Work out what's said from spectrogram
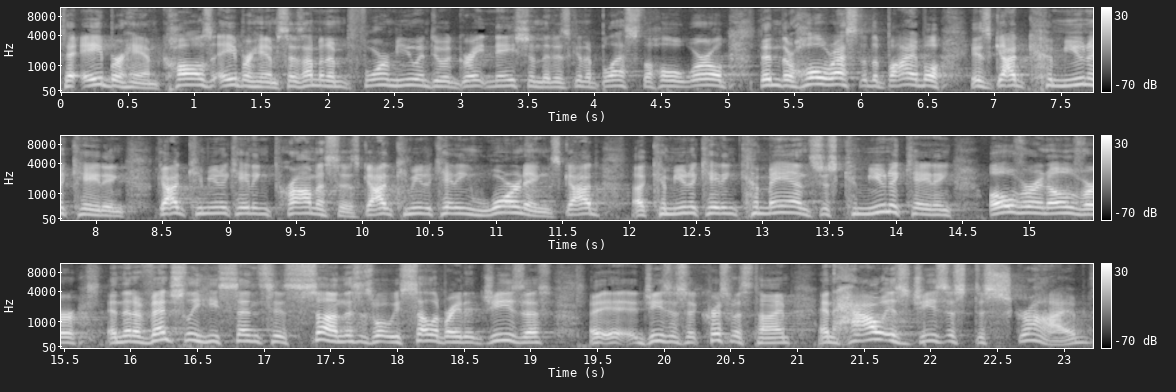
to Abraham, calls Abraham, says, I'm going to form you into a great nation that is going to bless the whole world. Then the whole rest of the Bible is God communicating, God communicating promises, God communicating warnings, God uh, communicating commands, just communicating over and over. And then eventually he sends his son. This is what we celebrate at Jesus, uh, uh Jesus at Christmas time. And how is Jesus? Described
